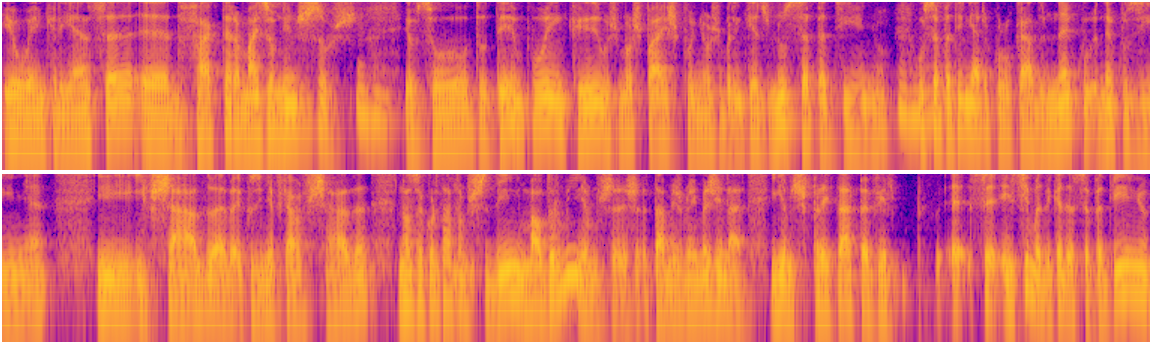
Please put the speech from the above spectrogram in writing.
eu, em criança, uh, de facto, era mais o Menino Jesus. Uhum. Eu sou do tempo em que os meus pais punham os brinquedos no sapatinho. Uhum. O sapatinho era colocado na, na cozinha e, e fechado, a, a, cozinha ficava fechada. Nós acordávamos cedinho, mal dormíamos, está mesmo a imaginar. Íamos espreitar para ver eh, se, em cima de cada sapatinho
